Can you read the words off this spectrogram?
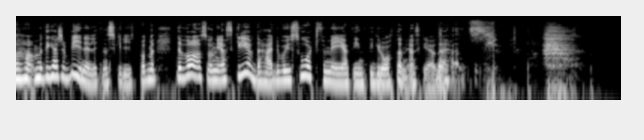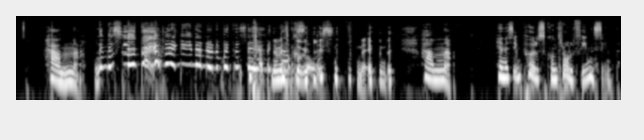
Aha, men det kanske blir en liten skrytpodd. Men det var så när jag skrev det här, det var ju svårt för mig att inte gråta när jag skrev det. Nej, men. Hanna. Nej men sluta, jag börjar grina nu. Du får inte säga mitt Nej, men du namn kommer så. lyssna på du. Hanna. Hennes impulskontroll finns inte.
